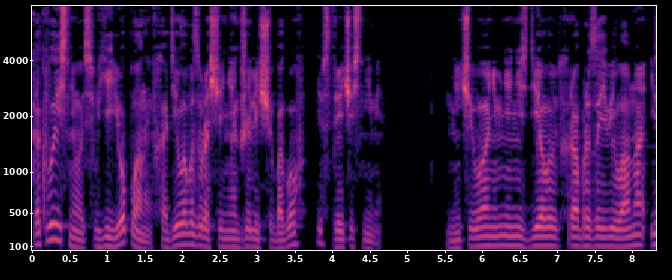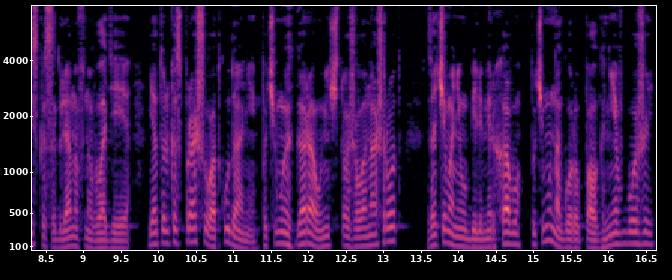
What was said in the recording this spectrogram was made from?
Как выяснилось, в ее планы входило возвращение к жилищу богов и встреча с ними. «Ничего они мне не сделают», — храбро заявила она, искоса глянув на Владея. «Я только спрошу, откуда они? Почему их гора уничтожила наш род? Зачем они убили Мирхаву? Почему на гору пал гнев Божий?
